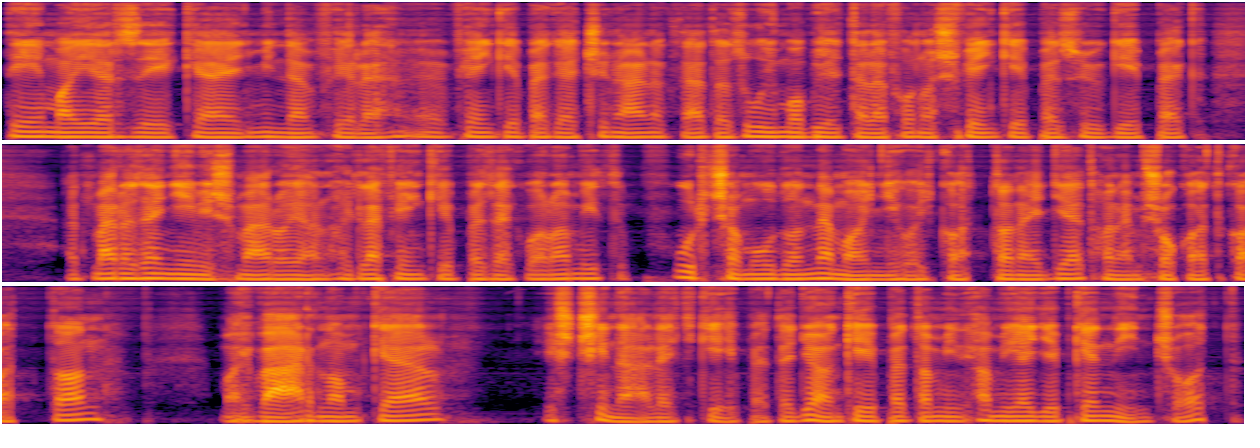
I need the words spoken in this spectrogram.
témaérzékeny, mindenféle fényképeket csinálnak, tehát az új mobiltelefonos fényképezőgépek, hát már az enyém is már olyan, hogy lefényképezek valamit, furcsa módon nem annyi, hogy kattan egyet, hanem sokat kattan, majd várnom kell, és csinál egy képet, egy olyan képet, ami, ami egyébként nincs ott,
